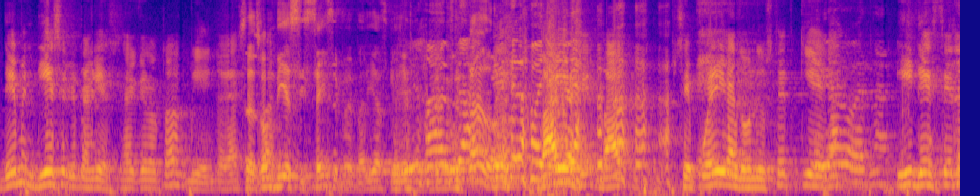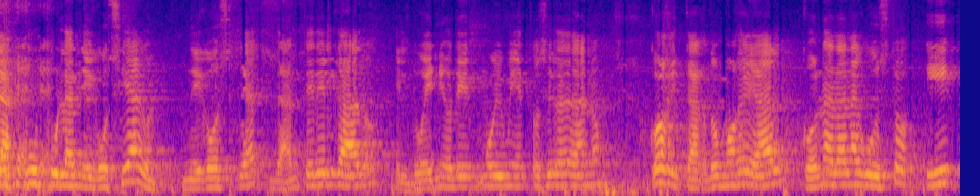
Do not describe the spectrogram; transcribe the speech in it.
Deben 10 secretarías. ¿Sabe qué, doctor? Bien, gracias. O sea, son 16 secretarías que hay en el Estado. ¿no? Váyase, va- se puede ir a donde usted quiera gobernar. y desde la cúpula negociaron. Negocia Dante Delgado, el dueño de Movimiento Ciudadano, con Ricardo Monreal, con Adán Augusto y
